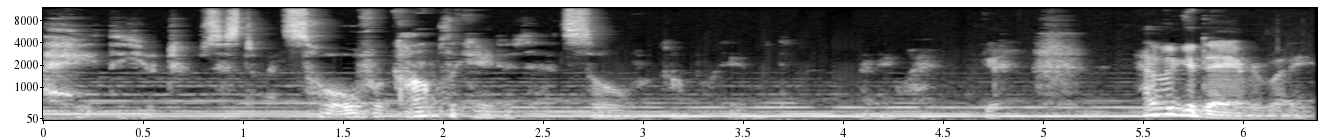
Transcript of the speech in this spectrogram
I hate the YouTube system. It's so overcomplicated. It's so overcomplicated. Anyway, have a good day, everybody.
